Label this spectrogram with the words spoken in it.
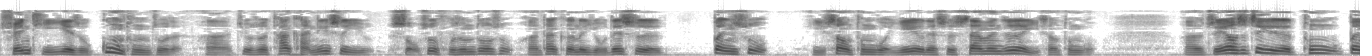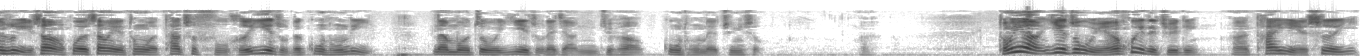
全体业主共同做的啊，就是说他肯定是有少数服从多数啊，他可能有的是半数以上通过，也有的是三分之二以上通过啊，只要是这个通半数以上或者三分之通过，它是符合业主的共同利益，那么作为业主来讲，你就要共同来遵守啊。同样，业主委员会的决定啊，它也是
